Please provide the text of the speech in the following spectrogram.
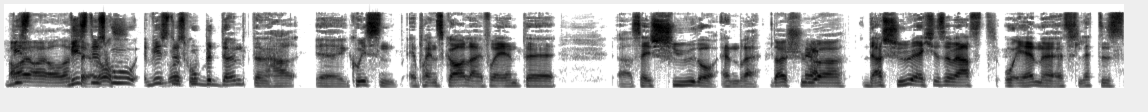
Hvis, ja, ja, hvis, du skulle, hvis du skulle bedømt denne her, eh, quizen på en skala fra én til, Ja, Si sju, da, Endre. Der sju Ja. er Der sju er ikke så verst, og én er slettes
